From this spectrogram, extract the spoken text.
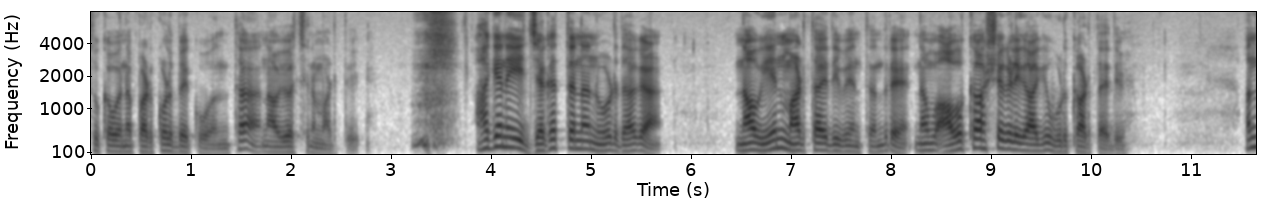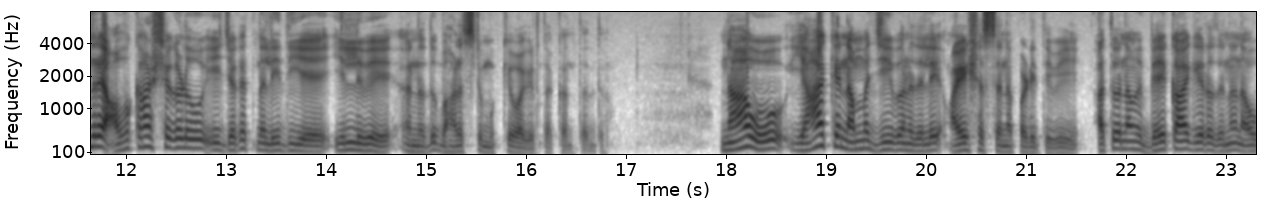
ಸುಖವನ್ನು ಪಡ್ಕೊಳ್ಬೇಕು ಅಂತ ನಾವು ಯೋಚನೆ ಮಾಡ್ತೀವಿ. ಹಾಗೆಯೇ ಈ ಜಗತ್ತನ್ನು ನೋಡಿದಾಗ ನಾವು ಏನು ಮಾಡ್ತಾ ಇದ್ದೀವಿ ಅಂತಂದರೆ ನಾವು ಅವಕಾಶಗಳಿಗಾಗಿ ಹುಡುಕಾಡ್ತಾ ಇದ್ದೀವಿ ಅಂದರೆ ಅವಕಾಶಗಳು ಈ ಜಗತ್ತಿನಲ್ಲಿ ಇದೆಯೇ ಇಲ್ಲವೇ ಅನ್ನೋದು ಬಹಳಷ್ಟು ಮುಖ್ಯವಾಗಿರ್ತಕ್ಕಂಥದ್ದು. ನಾವು ಯಾಕೆ ನಮ್ಮ ಜೀವನದಲ್ಲಿ ಆಯಶಸ್ಸನ್ನು ಪಡಿತೀವಿ ಅಥವಾ ನಮಗೆ ಬೇಕಾಗಿರೋದನ್ನು ನಾವು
